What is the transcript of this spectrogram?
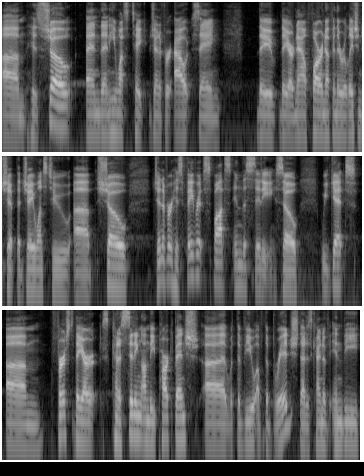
um, his show. And then he wants to take Jennifer out, saying they they are now far enough in their relationship that Jay wants to uh, show Jennifer his favorite spots in the city. So we get um, first they are kind of sitting on the park bench uh, with the view of the bridge that is kind of in the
